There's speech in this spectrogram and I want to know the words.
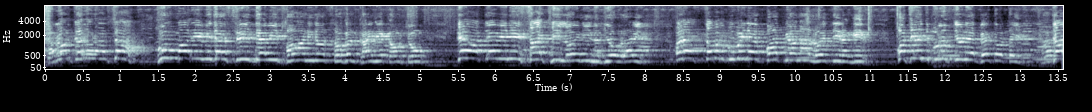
જરૂર જરૂર આવશા હું મારી વિદેશ શ્રી દેવી ભવાનીનો સોગંદ ખાઈને કહું છું કે આ દેવીની સાથી લોહીની નદીઓ વળાવી અને સમર ના લોહી લોહીથી રંગી પછી જ મૃત્યુને ભેટો થઈ. જય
